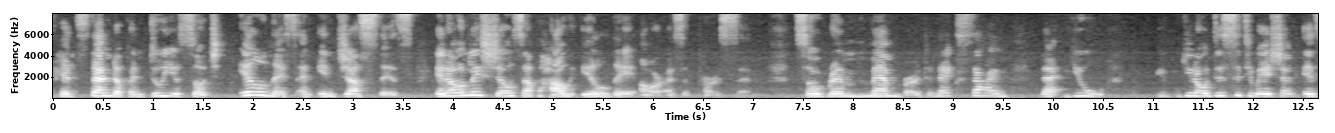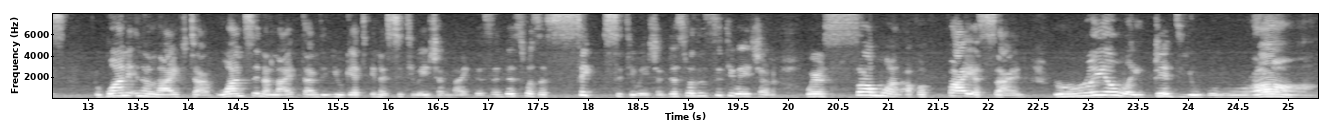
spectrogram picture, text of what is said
can stand up and do you such illness and injustice, it only shows up how ill they are as a person. So remember the next time that you, you know, this situation is one in a lifetime, once in a lifetime that you get in a situation like this. And this was a sick situation. This was a situation where someone of a fire sign really did you wrong.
